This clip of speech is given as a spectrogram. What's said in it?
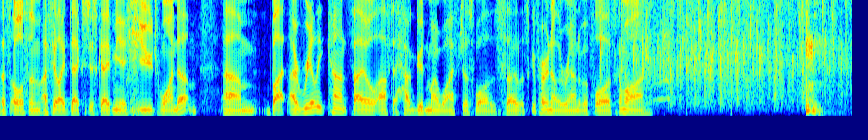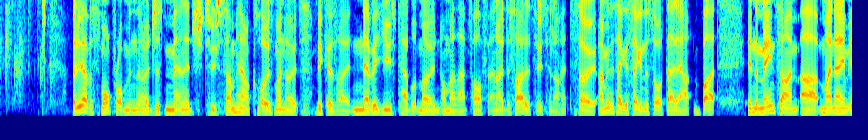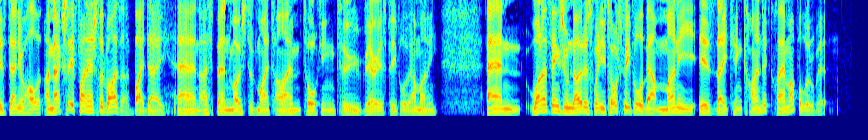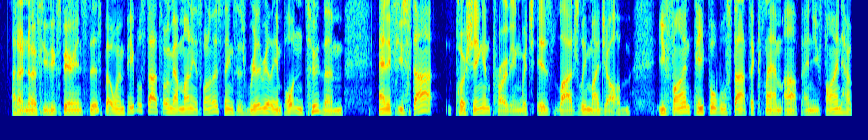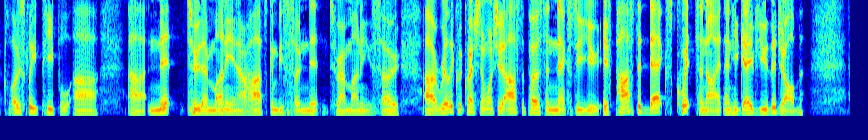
That's awesome. I feel like Dex just gave me a huge wind up. Um, but I really can't fail after how good my wife just was. So let's give her another round of applause. Come on. I do have a small problem in that I just managed to somehow close my notes because I never use tablet mode on my laptop and I decided to tonight. So I'm going to take a second to sort that out. But in the meantime, uh, my name is Daniel Hollett. I'm actually a financial advisor by day and I spend most of my time talking to various people about money. And one of the things you'll notice when you talk to people about money is they can kind of clam up a little bit. I don't know if you've experienced this, but when people start talking about money, it's one of those things that's really, really important to them. And if you start pushing and probing, which is largely my job, you find people will start to clam up and you find how closely people are uh, knit to their money and our hearts can be so knit to our money. So, uh, really quick question I want you to ask the person next to you if Pastor Dex quit tonight and he gave you the job,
